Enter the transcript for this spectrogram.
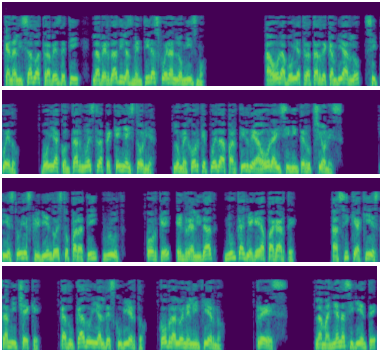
canalizado a través de ti, la verdad y las mentiras fueran lo mismo. Ahora voy a tratar de cambiarlo, si puedo. Voy a contar nuestra pequeña historia. Lo mejor que pueda a partir de ahora y sin interrupciones. Y estoy escribiendo esto para ti, Ruth. Porque, en realidad, nunca llegué a pagarte. Así que aquí está mi cheque. Caducado y al descubierto. Cóbralo en el infierno. 3. La mañana siguiente,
